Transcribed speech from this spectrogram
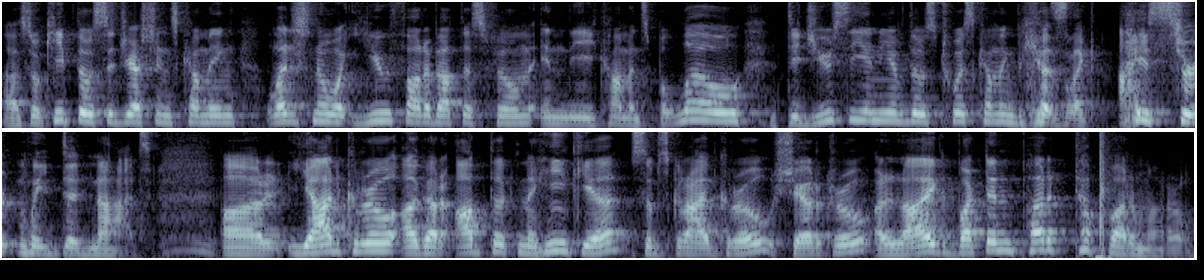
uh, so keep those suggestions coming. Let us know what you thought about this film in the comments below. Did you see any of those twists coming? Because like I certainly did not. और याद करो अगर अब तक नहीं किया सब्सक्राइब करो शेयर करो और लाइक बटन पर थप्पड़ मारो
